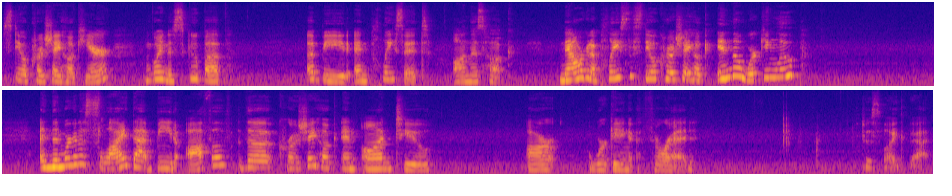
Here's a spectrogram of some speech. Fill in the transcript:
steel crochet hook here. I'm going to scoop up a bead and place it on this hook. Now we're going to place the steel crochet hook in the working loop and then we're going to slide that bead off of the crochet hook and onto our working thread. Just like that.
